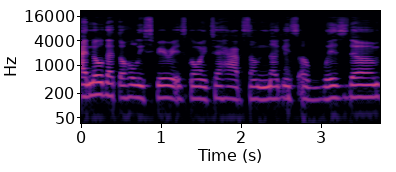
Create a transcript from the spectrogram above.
I know that the Holy Spirit is going to have some nuggets of wisdom.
